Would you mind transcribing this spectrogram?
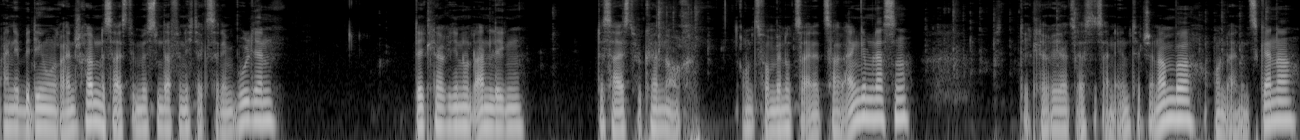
eine Bedingung reinschreiben. Das heißt, wir müssen dafür nicht extra den Boolean deklarieren und anlegen. Das heißt, wir können auch uns vom Benutzer eine Zahl eingeben lassen deklariere als erstes eine Integer Number und einen Scanner.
